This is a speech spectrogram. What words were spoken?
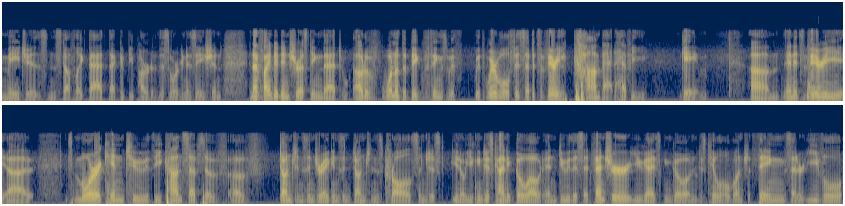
mages and stuff like that. That could be part of this organization. And I find it interesting that out of one of the big things with with werewolf is that it's a very combat heavy game, um, and it's very uh, it's more akin to the concepts of of Dungeons and Dragons and Dungeons crawls and just you know you can just kind of go out and do this adventure. You guys can go out and just kill a whole bunch of things that are evil.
